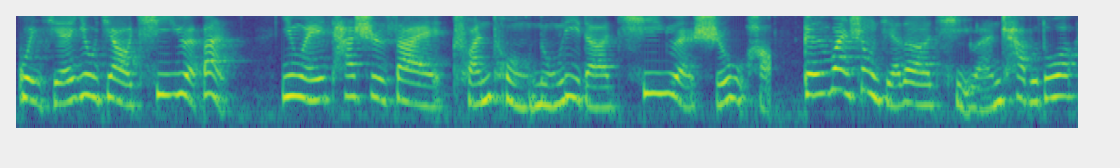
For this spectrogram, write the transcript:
鬼节又叫七月半，因为它是在传统农历的七月十五号，跟万圣节的起源差不多。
